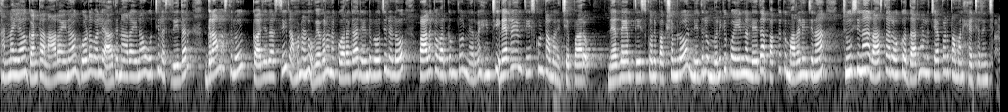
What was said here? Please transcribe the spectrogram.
కన్నయ్య గంటా నారాయణ గోడవల్లి ఆదినారాయణ ఉచ్చిల శ్రీధర్ గ్రామస్తులు కార్యదర్శి రమణను వివరణ కోరగా రెండు రోజులలో పాలక వర్గంతో నిర్వహించి నిర్ణయం తీసుకుంటామని చెప్పారు. నిర్ణయం తీసుకునే పక్షంలో నిధులు మునిగిపోయిన లేదా పక్కకు మరలించినా చూసినా రాస్తారోకో ధర్నాలు చేపడతామని హెచ్చరించారు.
